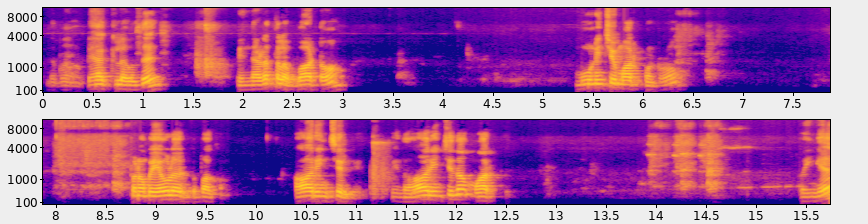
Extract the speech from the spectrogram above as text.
இந்த பேக்கில் வந்து இந்த இடத்துல பாட்டம் மூணு இன்ச்சு மார்க் பண்ணுறோம் இப்போ நம்ம எவ்வளோ இருக்குது பார்க்கணும். ஆறு இன்ச்சு இருக்கு. இந்த ஆறு இன்ச்சு தான் மார்க் இப்போ இங்கே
